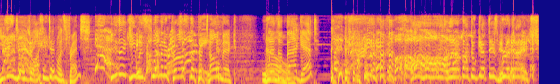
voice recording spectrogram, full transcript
you think George Washington was French? Yeah. You think he He's was the swimming French across the. Potomac No. with a baguette? Oh, oh, oh, we're about to get this British.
